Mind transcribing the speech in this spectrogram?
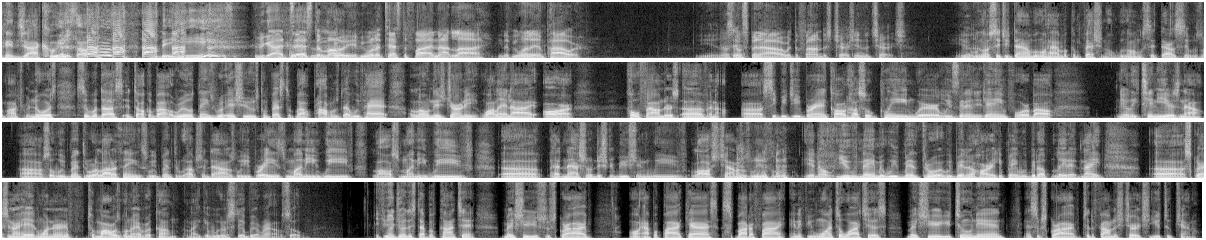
when Jacquees on us, the EEs. if you got a testimony, if you want to testify and not lie, you know, if you want to empower, you know, come spend an hour with the Founders Church in the church. You Yeah, know? we're gonna sit you down. We're gonna have a confessional. We're gonna sit down, sit with some entrepreneurs, sit with us, and talk about real things, real issues, confess about problems that we've had along this journey. Wale and I are co-founders of an uh, CPG brand called Hustle Clean, where we've been in the game for about nearly ten years now. Uh, so we've been through a lot of things. We've been through ups and downs. We've raised money. We've lost money. We've uh, had national distribution. We've lost channels. We've, you know, you name it. We've been through it. We've been in a heartache and pain. We've been up late at night, uh, scratching our head, wondering if tomorrow's going to ever come. Like if we're going to still be around. So if you enjoy this type of content, make sure you subscribe on Apple Podcasts, Spotify, and if you want to watch us, make sure you tune in and subscribe to the Founders Church YouTube channel.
